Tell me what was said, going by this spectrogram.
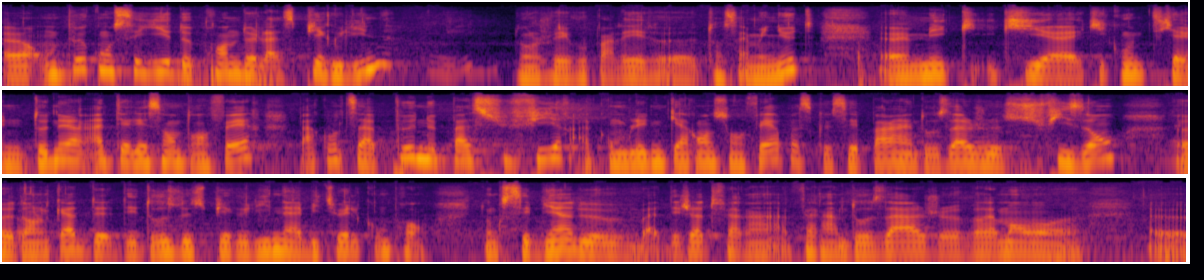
Euh, on peut conseiller de prendre de la spiruline. Dont je vais vous parler euh, dans 5 minutes, euh, mais qui, qui, a, qui, compte- qui a une teneur intéressante en fer. Par contre, ça peut ne pas suffire à combler une carence en fer parce que c'est pas un dosage suffisant euh, dans le cadre de- des doses de spiruline habituelles qu'on prend. Donc c'est bien de, bah, déjà de faire un, faire un dosage vraiment, euh,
